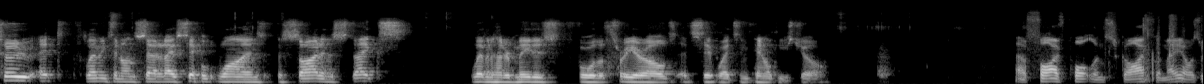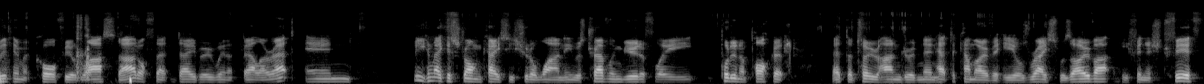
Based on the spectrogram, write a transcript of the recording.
two at Flemington on Saturday, Seppelt Wines, Poseidon Stakes, 1100 metres for the three year olds at set weights and penalties, Joel. Uh, five Portland Sky for me. I was with him at Caulfield last start off that debut win at Ballarat, and you can make a strong case he should have won. He was travelling beautifully, put in a pocket at the 200, and then had to come over heels. Race was over. He finished fifth.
